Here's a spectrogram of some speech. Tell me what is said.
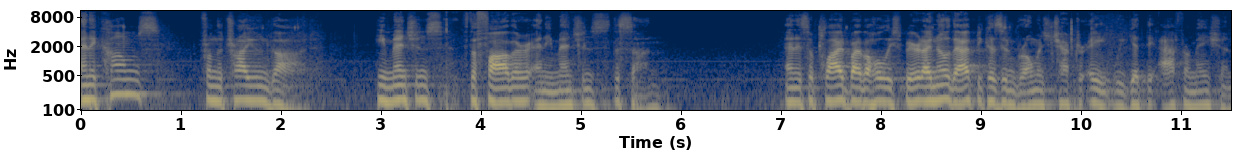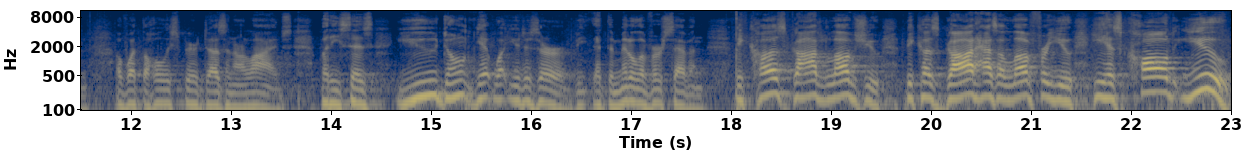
And it comes from the triune God. He mentions the Father and He mentions the Son and it's applied by the Holy Spirit. I know that because in Romans chapter 8, we get the affirmation of what the Holy Spirit does in our lives. But he says, You don't get what you deserve at the middle of verse 7. Because God loves you, because God has a love for you, he has called you,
